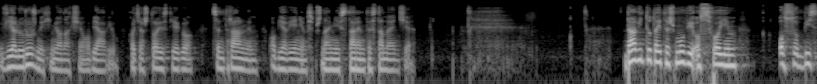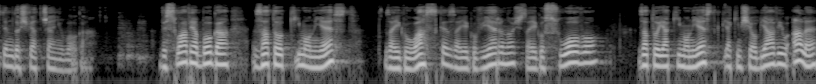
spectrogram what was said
w wielu różnych imionach się objawił, chociaż to jest Jego centralnym objawieniem, przynajmniej w Starym Testamencie. Dawid tutaj też mówi o swoim osobistym doświadczeniu Boga. Wysławia Boga za to, kim On jest, za Jego łaskę, za Jego wierność, za Jego słowo, za to, jakim On jest, jakim się objawił, ale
